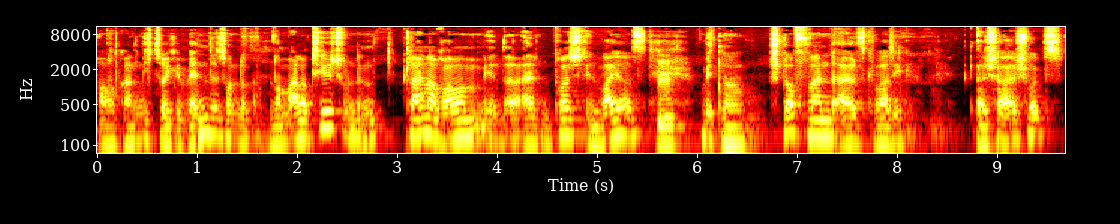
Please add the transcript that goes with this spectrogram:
auch gar nicht solche Wände, sondern ein normaler Tisch und ein kleiner Raum in der alten Post in Weyers mit einer Stoffwand als quasi äh, Schallschutz.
